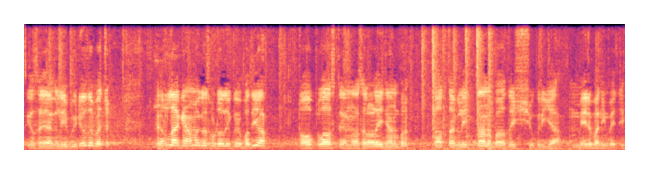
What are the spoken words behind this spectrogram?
ਕਿਸੇ ਅਗਲੀ ਵੀਡੀਓ ਦੇ ਵਿੱਚ। ਫਿਰ ਲੈ ਕੇ ਆਵਾਂਗੇ ਤੁਹਾਡੇ ਲਈ ਕੋਈ ਵਧੀਆ ਟੌਪ ਕਲਾਸ ਤੇ ਨਸਲ ਵਾਲੇ ਜਾਨਵਰ। ਤਦ ਤੱਕ ਲਈ ਧੰਨਵਾਦ ਤੇ ਸ਼ੁਕਰੀਆ, ਮਿਹਰਬਾਨੀ ਬਾਈ ਜੀ।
